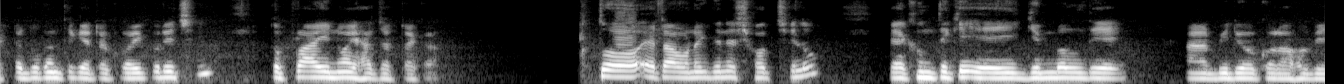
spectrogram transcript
একটা দোকান থেকে এটা ক্রয় করেছি। তো প্রায় নয় হাজার টাকা। তো এটা অনেক দিনের শখ ছিল। এখন থেকে এই গিম্বল দিয়ে ভিডিও করা হবে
